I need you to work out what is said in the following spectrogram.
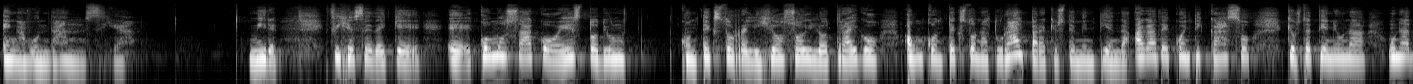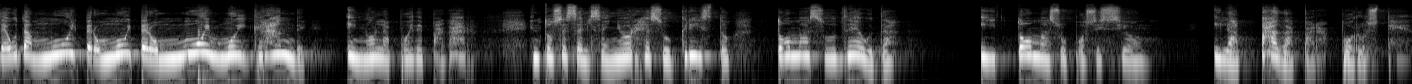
en abundancia. Mire, fíjese de que eh, cómo saco esto de un contexto religioso y lo traigo a un contexto natural para que usted me entienda. Haga de cuenta y caso que usted tiene una, una deuda muy, pero muy, pero muy, muy grande y no la puede pagar. Entonces el Señor Jesucristo toma su deuda y toma su posición y la paga para, por usted.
